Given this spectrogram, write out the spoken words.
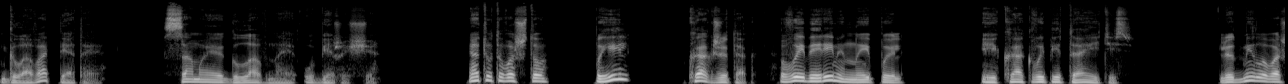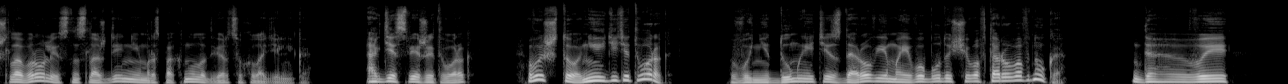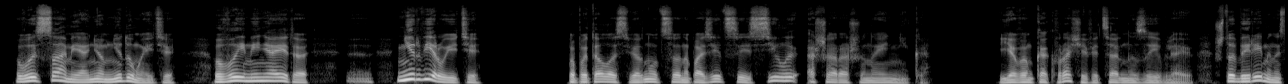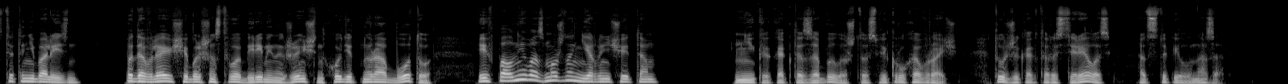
Глава пятая. Самое главное убежище. — А тут у вас что, пыль? — Как же так? Вы беременные пыль. — И как вы питаетесь? Людмила вошла в роль и с наслаждением распахнула дверцу холодильника. — А где свежий творог? Вы что, не едите творог? Вы не думаете здоровье моего будущего второго внука? — Да вы... Вы сами о нем не думаете. Вы меня это... Э, нервируете!» Попыталась вернуться на позиции силы ошарашенная Ника. «Я вам как врач официально заявляю, что беременность — это не болезнь. Подавляющее большинство беременных женщин ходит на работу и вполне возможно нервничает там». Ника как-то забыла, что свекруха врач, тут же как-то растерялась, отступила назад.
